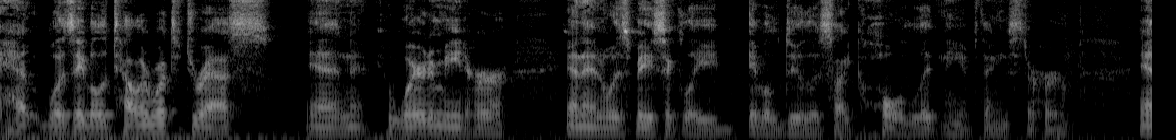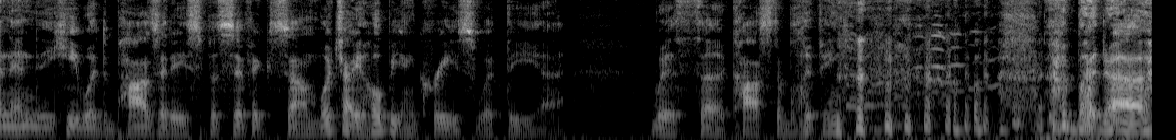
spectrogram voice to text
had was able to tell her what to dress and where to meet her, and then was basically able to do this like whole litany of things to her, and then he would deposit a specific sum, which I hope he increased with the uh, with uh, cost of living, but uh,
